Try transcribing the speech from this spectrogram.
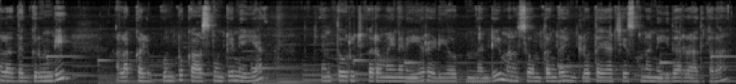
అలా దగ్గరుండి అలా కలుపుకుంటూ కాసుకుంటే నెయ్యి ఎంతో రుచికరమైన నెయ్యి రెడీ అవుతుందండి. మనం సొంతంగా ఇంట్లో తయారు చేసుకున్న నెయ్యి ధర రాదు కదా.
